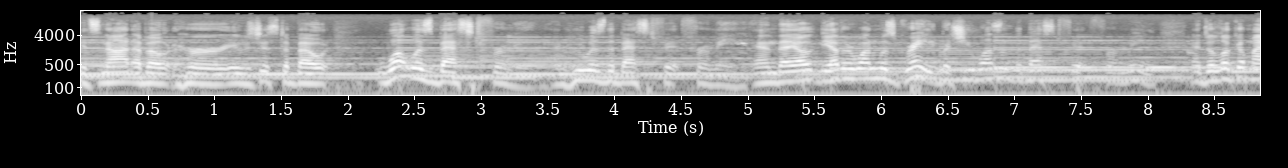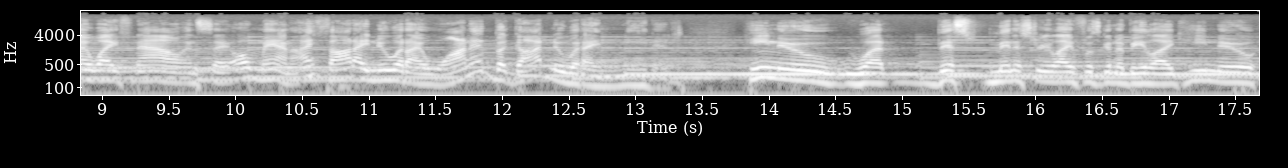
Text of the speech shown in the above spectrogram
It's not about her, it was just about what was best for me and who was the best fit for me. And the, the other one was great, but she wasn't the best fit for me. And to look at my wife now and say, oh man, I thought I knew what I wanted, but God knew what I needed. He knew what this ministry life was going to be like. He knew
